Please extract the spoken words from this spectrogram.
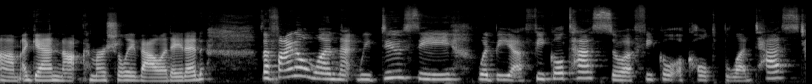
Um, again, not commercially validated. The final one that we do see would be a fecal test, so a fecal occult blood test.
